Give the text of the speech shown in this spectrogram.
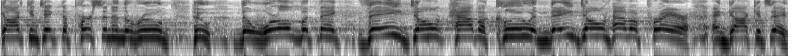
God can take the person in the room who the world would think they don't have a clue and they don't have a prayer. And God can say,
